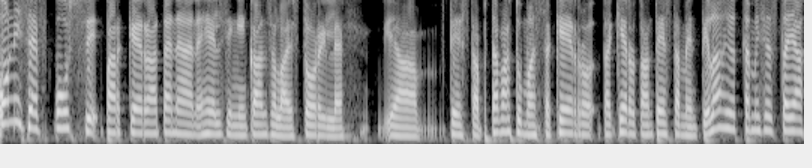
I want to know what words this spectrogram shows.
Unicef-bussi parkkeeraa tänään Helsingin kansalaistorille ja testa- tapahtumassa kerro, tai kerrotaan testamenttilahjoittamisesta ja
